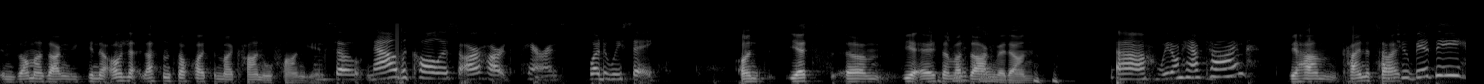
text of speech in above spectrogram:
im Sommer sagen die Kinder, oh, lass uns doch heute mal Kanu fahren gehen. And so now the call is to our hearts, parents. What do we say? Und jetzt, ähm, wir Eltern, was sagen wir dann? Uh, we don't have time. Wir haben keine I'm Zeit, too busy.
